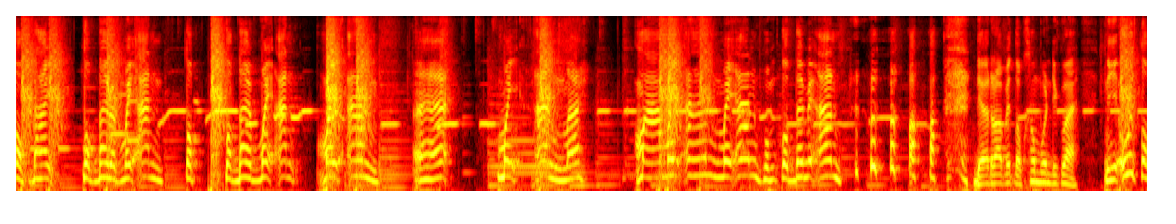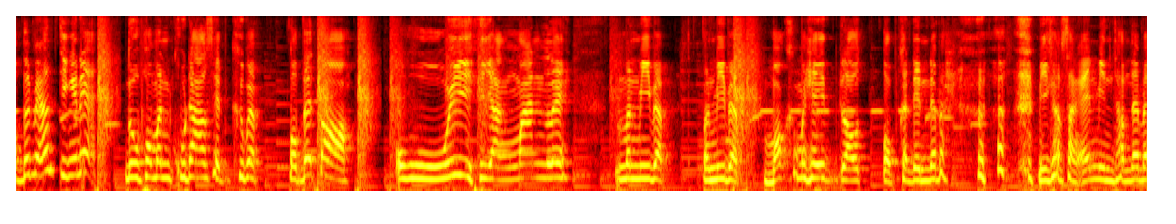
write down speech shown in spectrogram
ตบได้ ตบได้แบบไม่อั้นตบตบได้แบบไม่อั้นไม่อั้นอะฮะไม่อั้นมา มาไม่อั้นไม่อั้นผมตบได้ไม่อั้นเดี๋ยวเราไปตบข้างบนดีกว่า นี่โอ้ยตบได้ไม่อั้นจริงอะเนี่ย ดูพอมันคูดาวเสร็จคือแบบตบได้ต่อ โอ้ยอย่างมันเลย มันมีแบบมันมีแบบบล็อกไม่ให้เราตบกระเด็นได้ไหมมีคำสั่งแอดมินทำได้ไหม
